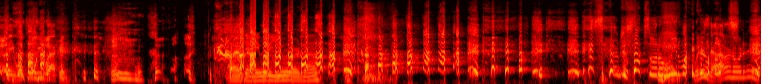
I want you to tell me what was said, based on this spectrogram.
Hey, what's a weed whacker? All right, Danny, what are yours, man? Sam just asked what a weed whacker What is that? I don't know what it is.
